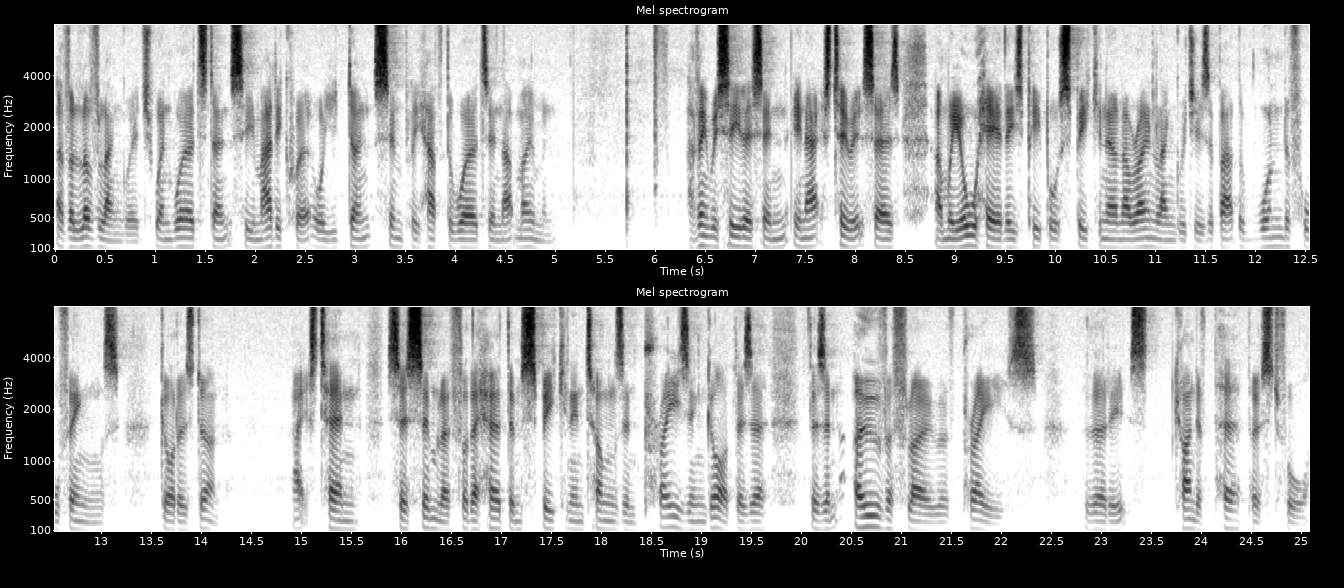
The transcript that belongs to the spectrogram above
of a love language when words don't seem adequate or you don't simply have the words in that moment. I think we see this in, in Acts 2. It says, and we all hear these people speaking in our own languages about the wonderful things God has done. Acts 10 says similar, for they heard them speaking in tongues and praising God. There's, a, there's an overflow of praise that it's kind of purposed for.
